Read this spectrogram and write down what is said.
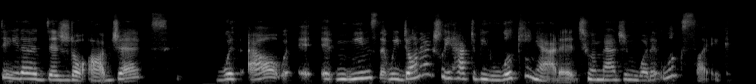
data digital object without it means that we don't actually have to be looking at it to imagine what it looks like.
